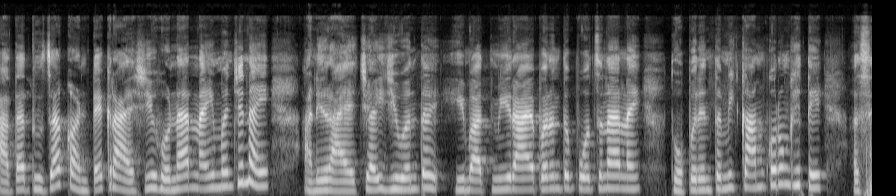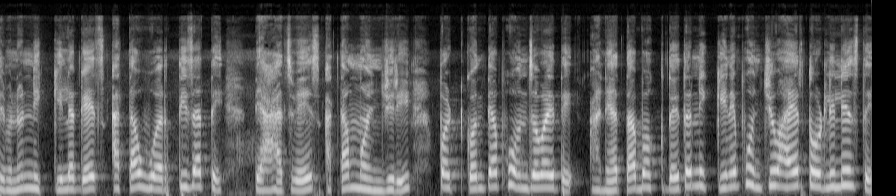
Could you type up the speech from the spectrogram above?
आता तुझा कॉन्टॅक्ट रायाशी होणार नाही म्हणजे नाही. आणि रायाची आई जिवंत ही बातमी रायापर्यंत पोचणार नाही. तोपर्यंत मी काम करून घेते असे म्हणून निक्की लगेच आता वरती जाते. त्याच वेळेस आता मंजिरी पटकन त्या फोनजवळ येते. आणि आता बघते तर निक्कीने फोनची वायर तोडलेली असते.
